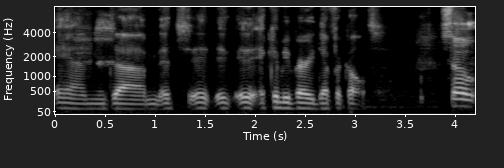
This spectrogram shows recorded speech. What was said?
And um, it's it, it, it can be very difficult so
